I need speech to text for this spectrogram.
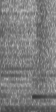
Oh.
